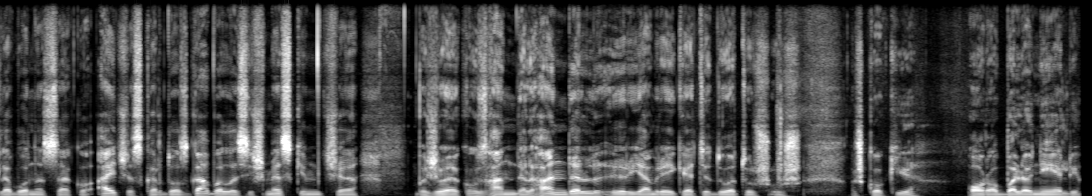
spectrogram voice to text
klebonas sako, ai čia skardos gabalas, išmeskim čia, važiuoja koks handel handel ir jam reikia atiduoti už, už, už kokį oro balionėlį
